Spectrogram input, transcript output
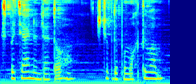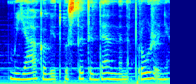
спеціально для того, щоб допомогти вам м'яко відпустити денне напруження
